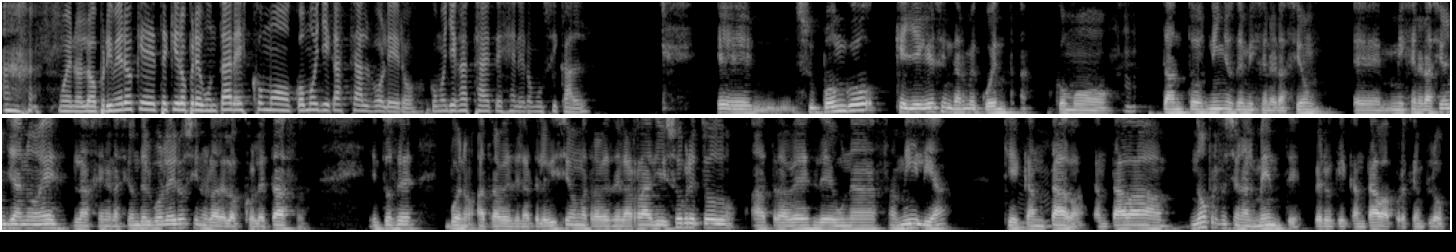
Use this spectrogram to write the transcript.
Bueno, lo primero que te quiero preguntar es cómo, cómo llegaste al bolero, cómo llegaste a este género musical. Eh, supongo que llegué sin darme cuenta, como tantos niños de mi generación. Eh, mi generación ya no es la generación del bolero, sino la de los coletazos. Entonces, bueno, a través de la televisión, a través de la radio y sobre todo a través de una familia que cantaba, cantaba no profesionalmente, pero que cantaba, por ejemplo,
